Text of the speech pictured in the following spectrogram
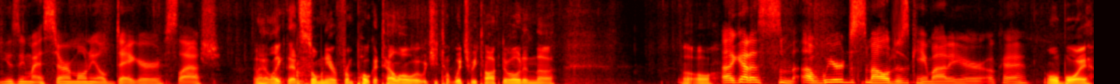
Using my ceremonial dagger slash. And I like that so many are from Pocatello, which you t- which we talked about in the. Uh oh. I got a sm- a weird smell just came out of here. Okay. Oh boy.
